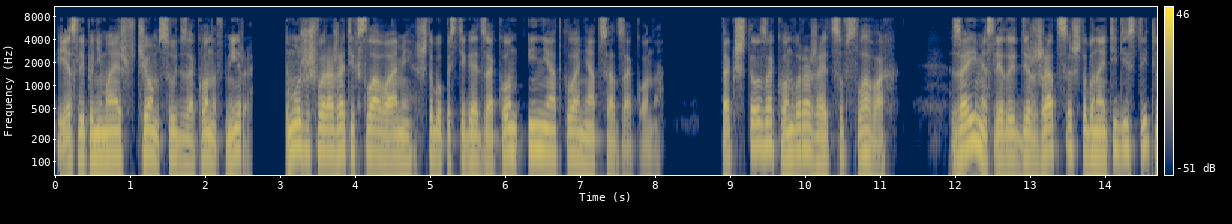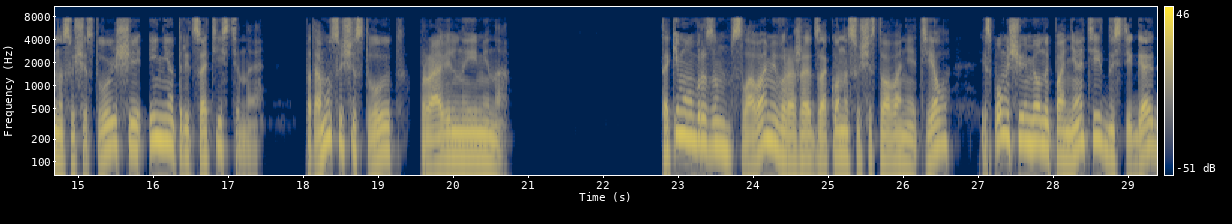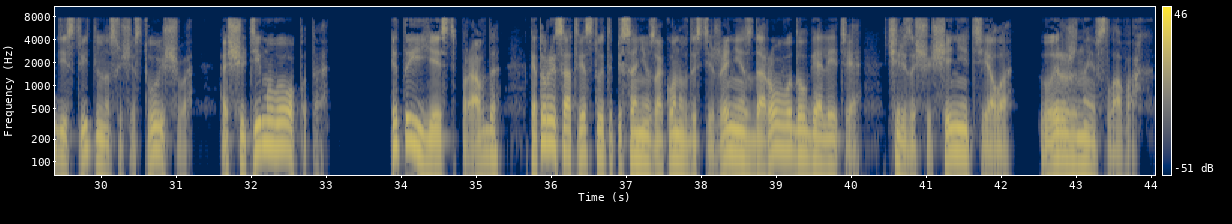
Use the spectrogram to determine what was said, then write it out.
Если понимаешь, в чем суть законов мира, то можешь выражать их словами, чтобы постигать закон и не отклоняться от закона. Так что закон выражается в словах. За имя следует держаться, чтобы найти действительно существующее и не отрицать истинное. Потому существуют правильные имена. Таким образом, словами выражают законы существования тела и с помощью имен и понятий достигают действительно существующего, ощутимого опыта. Это и есть правда, которая соответствует описанию законов достижения здорового долголетия через ощущение тела, выраженные в словах.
